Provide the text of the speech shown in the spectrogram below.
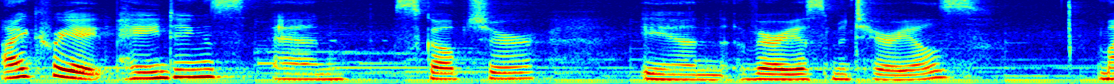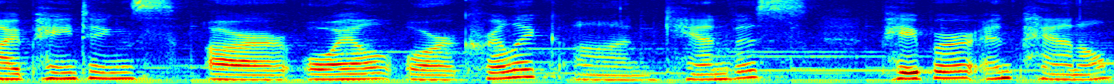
I create paintings and sculpture in various materials. My paintings are oil or acrylic on canvas, paper, and panel.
